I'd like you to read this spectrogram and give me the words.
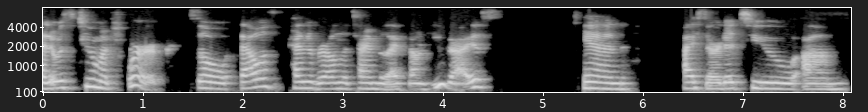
And it was too much work. So that was kind of around the time that i found you guys. And i started to um,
